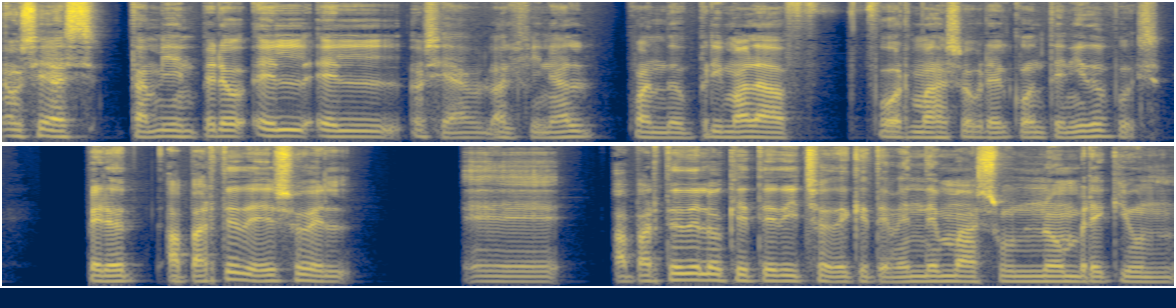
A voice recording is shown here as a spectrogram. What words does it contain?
O sea, es- también, pero el, el, o sea, al final, cuando prima la forma sobre el contenido, pues. Pero aparte de eso, el. eh, aparte de lo que te he dicho de que te venden más un nombre que un.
